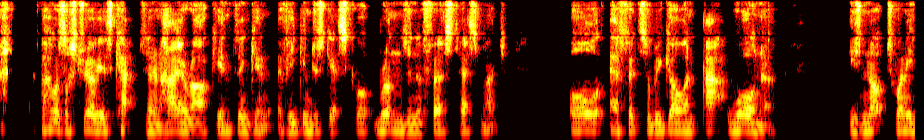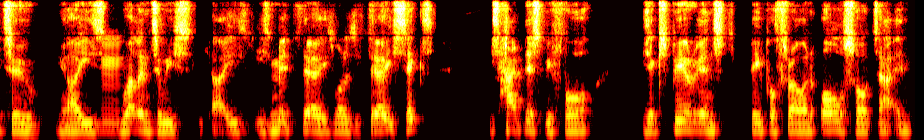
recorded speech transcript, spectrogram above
If I was Australia's captain in hierarchy and thinking if he can just get score, runs in the first Test match, all efforts will be going at Warner. He's not 22. You know, he's mm. well into his he's, he's mid 30s. What is he? 36. He's had this before. He's experienced people throwing all sorts at him.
